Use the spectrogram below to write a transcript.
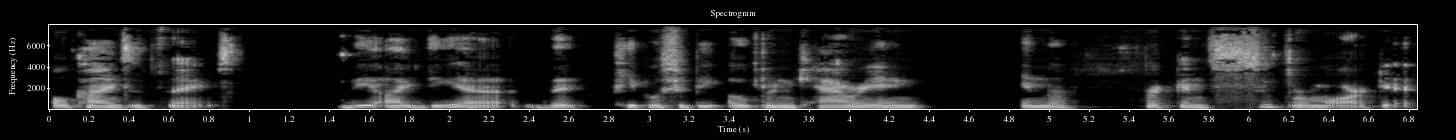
all kinds of things. The idea that people should be open carrying in the frickin' supermarket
